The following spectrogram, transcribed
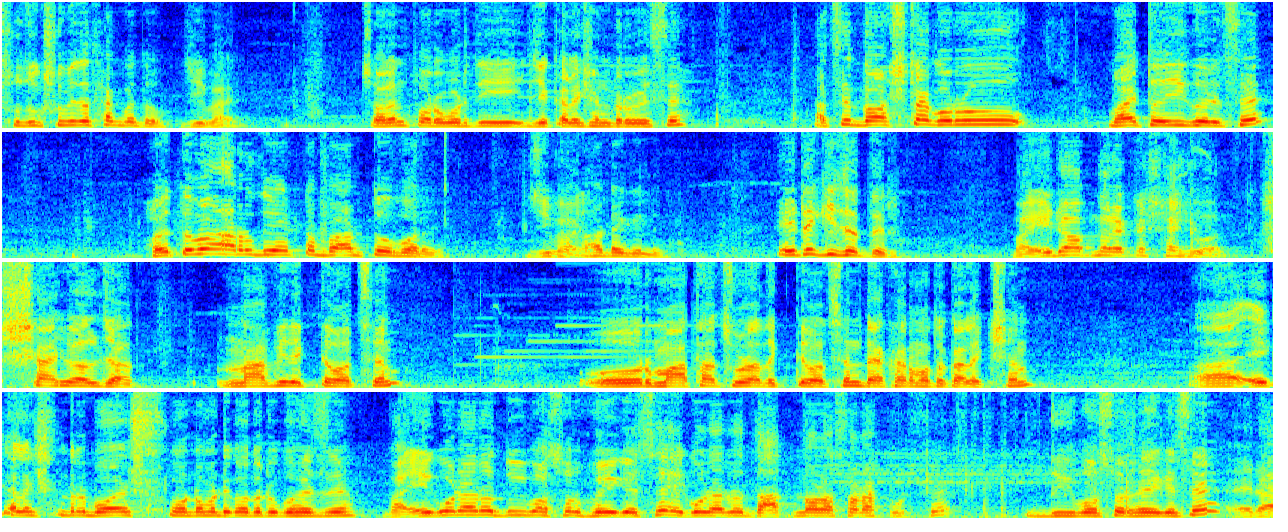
সুযোগ সুবিধা থাকবে তো? জি ভাই। চলেন পরবর্তী যে কালেকশনটা রয়েছে। আচ্ছা দশটা গরু ভাই তৈরি করেছে। হয়তো বা আরও দু একটা বাড়তেও পারে জি ভাই। হাটে গেলে। এটা কি জাতের? ভাই এটা আপনার একটা শাহিওয়াল। শাহিওয়াল জাত। নাভি দেখতে পাচ্ছেন। ওর মাথা চূড়া দেখতে পাচ্ছেন দেখার মতো কালেকশন। এই কালেকশনটার বয়স মোটামুটি কতটুকু হয়েছে? ভাই এগোটারও দুই বছর হয়ে গেছে এগোটারও দাঁত নড়াচড়া করছে। দুই বছর হয়ে গেছে? এরা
